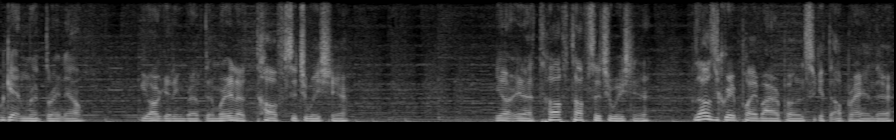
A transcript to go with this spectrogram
We're getting ripped right now. We are getting ripped, and we're in a tough situation here. We are in a tough, tough situation here. That was a great play by our opponents to get the upper hand there.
